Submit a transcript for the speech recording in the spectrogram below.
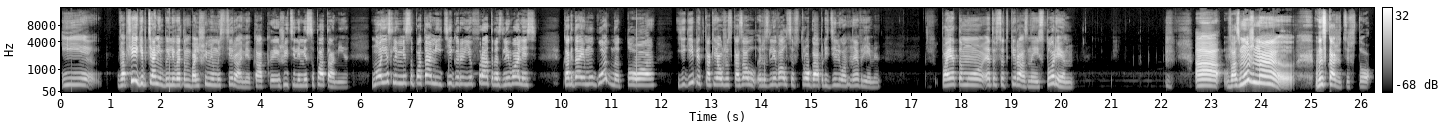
И вообще египтяне были в этом большими мастерами, как и жители Месопотамии. Но если в Месопотамии Тигр и Ефрат разливались когда им угодно, то Египет, как я уже сказал, разливался в строго определенное время. Поэтому это все-таки разная история. А, возможно, вы скажете, что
